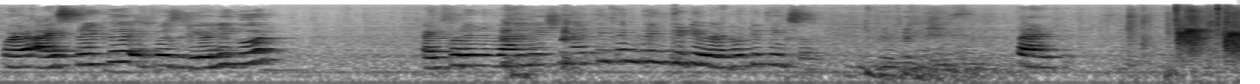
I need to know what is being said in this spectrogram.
For icebreaker, it was really good. And for an evaluation, I think I'm doing pretty well, don't you think so? Thank you.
